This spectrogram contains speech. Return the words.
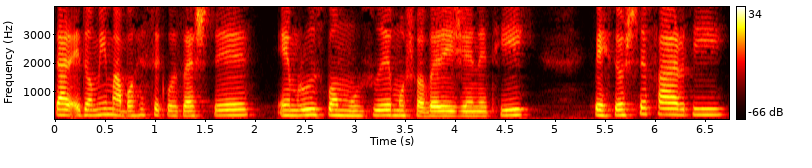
در ادامه مباحث گذشته امروز با موضوع مشاوره ژنتیک بهداشت فردی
